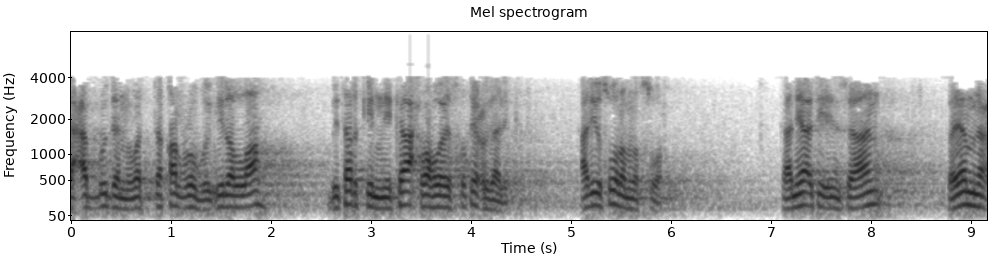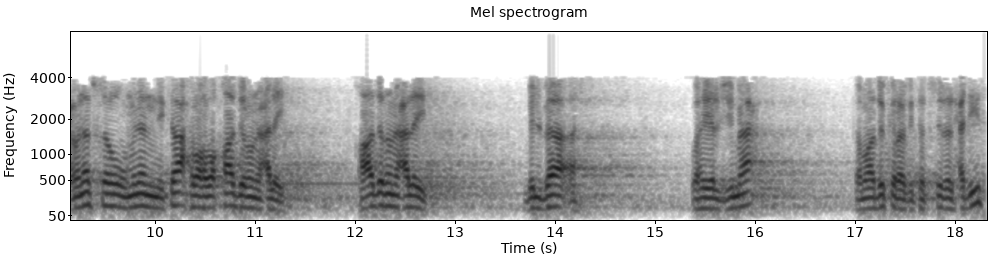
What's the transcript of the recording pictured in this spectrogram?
تعبدا والتقرب إلى الله بترك النكاح وهو يستطيع ذلك. هذه صورة من الصور. كان يأتي إنسان فيمنع نفسه من النكاح وهو قادر عليه قادر عليه بالباءة وهي الجماع كما ذكر في تفسير الحديث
